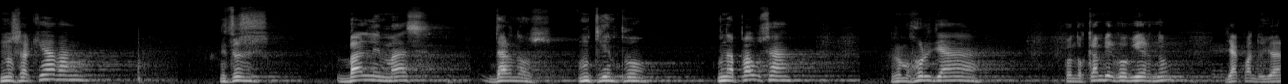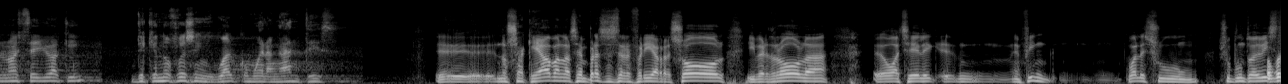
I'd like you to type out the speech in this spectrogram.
nos saqueaban. Entonces, vale más darnos un tiempo, una pausa, a lo mejor ya cuando cambie el gobierno, ya cuando ya no esté yo aquí, de que no fuesen igual como eran antes. Eh, nos saqueaban las empresas, se refería a Resol, Iberdrola, eh, OHL, eh, en fin, ¿cuál es su, su punto de vista?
